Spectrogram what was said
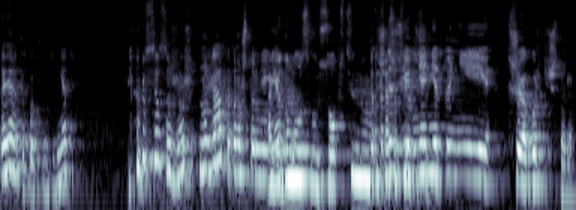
Наверное, такой книги нет. Все сожжешь? Ну да, потому что у меня а нет. А я думала свою собственную. Да Ты подожди, у меня нету ни... Что, я горький, что ли?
